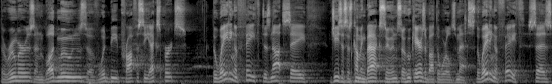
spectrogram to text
the rumors and blood moons of would be prophecy experts. The waiting of faith does not say, Jesus is coming back soon, so who cares about the world's mess? The waiting of faith says,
